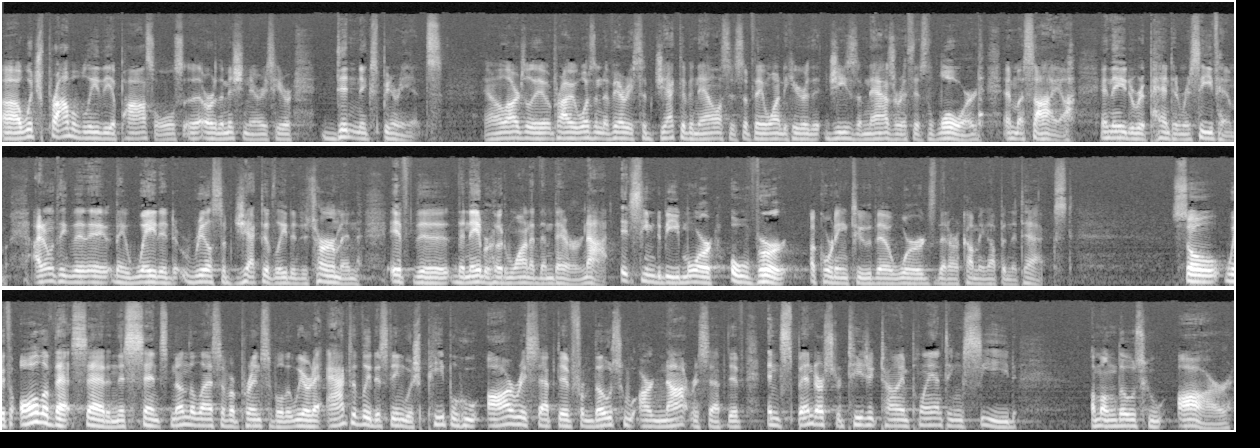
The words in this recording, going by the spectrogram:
uh, which probably the apostles uh, or the missionaries here didn't experience. Now, largely, it probably wasn't a very subjective analysis if they wanted to hear that Jesus of Nazareth is Lord and Messiah, and they need to repent and receive him. I don't think that they, they waited real subjectively to determine if the, the neighborhood wanted them there or not. It seemed to be more overt according to the words that are coming up in the text. So, with all of that said, in this sense, nonetheless, of a principle that we are to actively distinguish people who are receptive from those who are not receptive and spend our strategic time planting seed among those who are,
